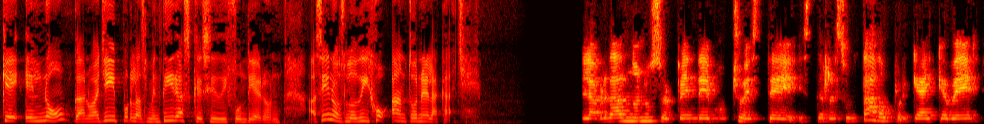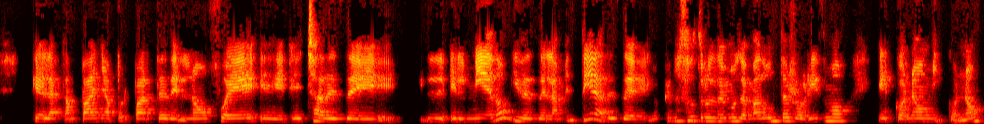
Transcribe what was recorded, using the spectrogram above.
que el no ganó allí por las mentiras que se difundieron. Así nos lo dijo Antonella Calle la verdad no nos sorprende mucho este, este resultado porque hay que ver que la campaña por parte del no fue eh, hecha desde el miedo y desde la mentira, desde lo que nosotros hemos llamado un terrorismo económico, ¿no?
